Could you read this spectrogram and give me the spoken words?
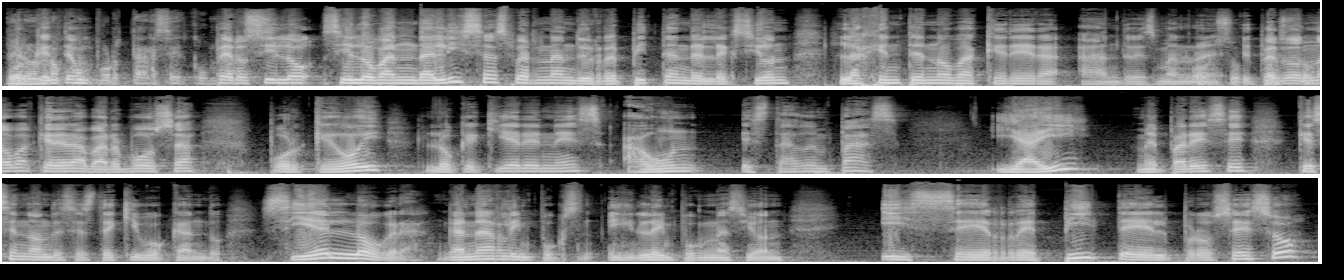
Pero no comportarse como Pero si lo, si lo vandalizas, Fernando, y repiten la elección, la gente no va a querer a Andrés Manuel, perdón, no va a querer a Barbosa, porque hoy lo que quieren es a un Estado en paz. Y ahí me parece que es en donde se está equivocando. Si él logra ganar la, la impugnación y se repite el proceso,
